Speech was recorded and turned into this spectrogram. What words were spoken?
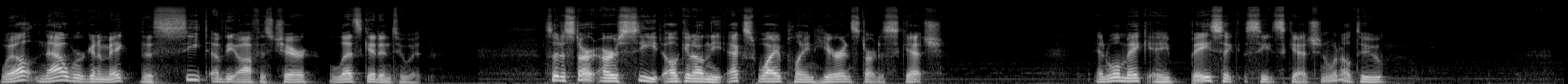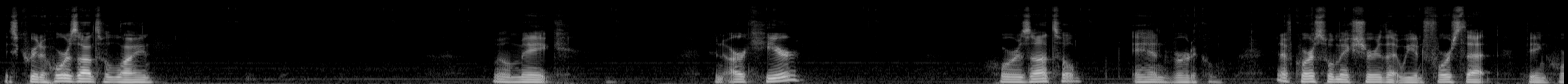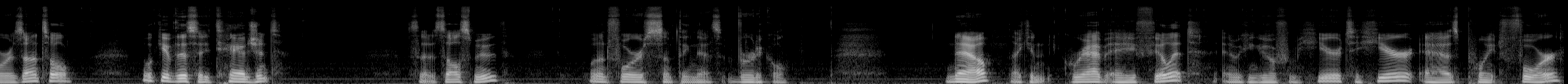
Well, now we're going to make the seat of the office chair. Let's get into it. So to start our seat, I'll get on the XY plane here and start a sketch. And we'll make a basic seat sketch. And what I'll do is create a horizontal line. We'll make an arc here, horizontal, and vertical. And of course, we'll make sure that we enforce that being horizontal. We'll give this a tangent so that it's all smooth. We'll enforce something that's vertical. Now I can grab a fillet and we can go from here to here as 0.4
